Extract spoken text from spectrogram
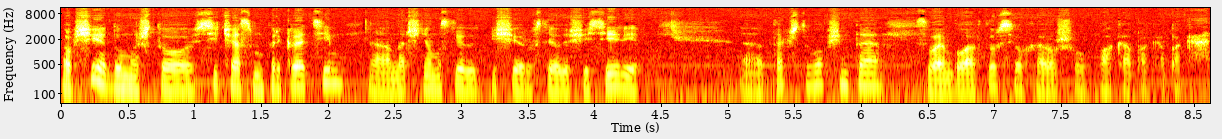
Вообще, я думаю, что сейчас мы прекратим, а начнем исследовать пещеру в следующей серии. Э, Так что, в общем-то, с вами был Артур, всего хорошего, пока-пока-пока.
